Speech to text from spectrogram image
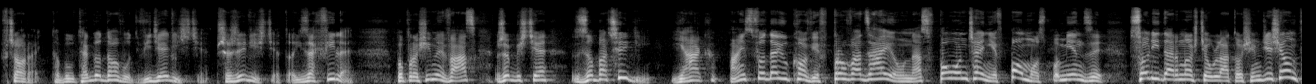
wczoraj to był tego dowód. Widzieliście, przeżyliście to i za chwilę poprosimy Was, żebyście zobaczyli, jak państwo Dajukowie wprowadzają nas w połączenie, w pomoc pomiędzy Solidarnością lat 80.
